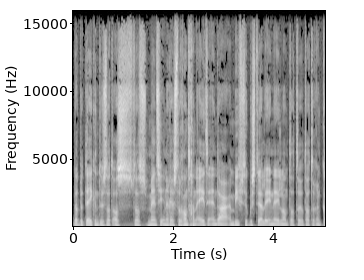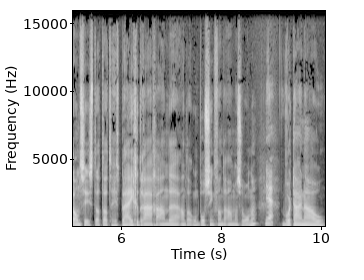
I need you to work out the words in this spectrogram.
Dat betekent dus dat als, als mensen in een restaurant gaan eten en daar een biefstuk bestellen in Nederland, dat er, dat er een kans is dat dat heeft bijgedragen aan de, aan de ontbossing van de Amazone. Ja. Wordt daar nou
